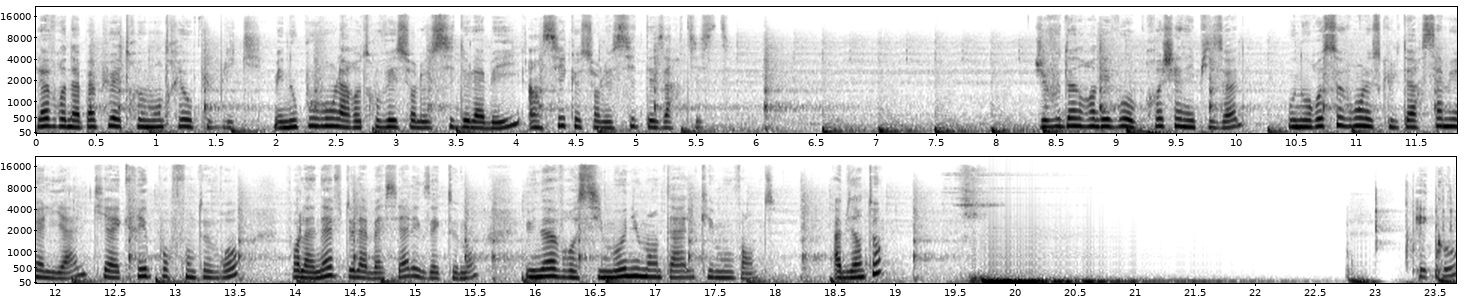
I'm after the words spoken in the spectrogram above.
L'œuvre n'a pas pu être montrée au public, mais nous pouvons la retrouver sur le site de l'abbaye ainsi que sur le site des artistes. Je vous donne rendez-vous au prochain épisode où nous recevrons le sculpteur Samuel Yal qui a créé pour Fontevraud, pour la nef de l'abbatiale exactement, une œuvre aussi monumentale qu'émouvante. À bientôt! Écho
